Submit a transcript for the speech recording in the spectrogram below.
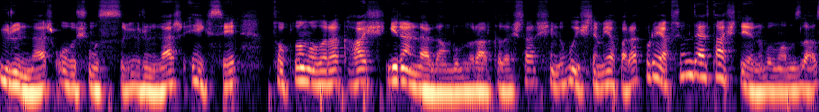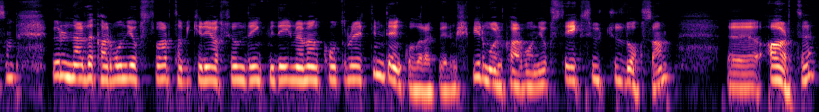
ürünler, oluşum ısısı ürünler eksi toplam olarak H girenlerden bulunur arkadaşlar. Şimdi bu işlemi yaparak bu reaksiyonun delta H değerini bulmamız lazım. Ürünlerde karbondioksit var. Tabii ki reaksiyonun denk mi değil mi hemen kontrol ettim. Denk olarak verilmiş. 1 mol karbondioksit eksi 390 e, artı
